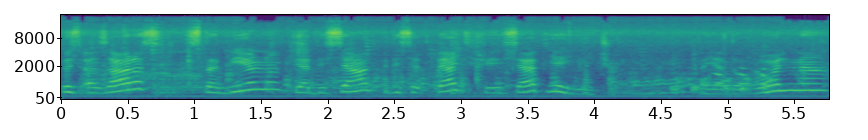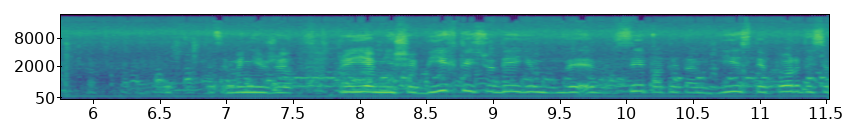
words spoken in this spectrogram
Тобто, а зараз стабільно 50, 55, 60 яєчок. То я довольна. Це мені вже приємніше бігти сюди, їм сипати там, їсти, портитися,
